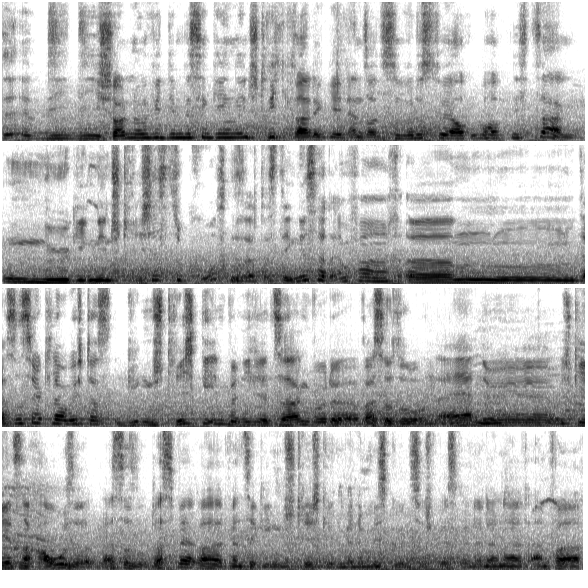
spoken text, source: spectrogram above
die, die schon irgendwie ein bisschen gegen den Strich gerade geht. Ansonsten würdest du ja auch überhaupt nichts sagen. Nö, gegen den Strich ist zu groß gesagt. Das Ding ist halt einfach, ähm, das ist ja, glaube ich, das gegen den Strich gehen, wenn ich jetzt sagen würde, weißt du, so, äh, nö, ich gehe jetzt nach Hause. Weißt du, so, das wäre halt, wenn es ja gegen den Strich geht, wenn du missgünstig bist. Wenn du dann halt einfach,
